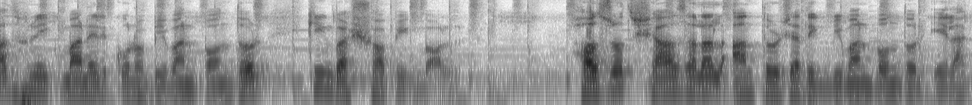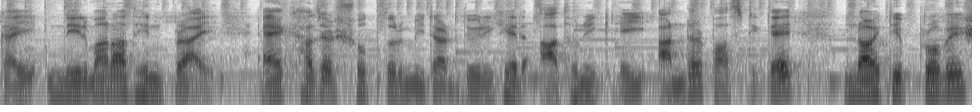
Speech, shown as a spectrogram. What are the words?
আধুনিক মানের কোনো বিমানবন্দর কিংবা শপিং মল। হজরত শাহজালাল আন্তর্জাতিক বিমানবন্দর এলাকায় নির্মাণাধীন প্রায় এক হাজার সত্তর মিটার দৈর্ঘ্যের আধুনিক এই আন্ডারপাসটিতে নয়টি প্রবেশ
